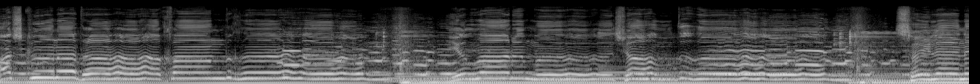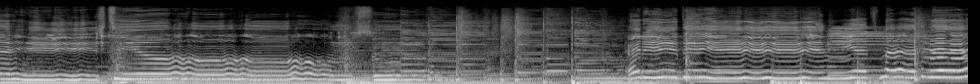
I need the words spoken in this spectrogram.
Aşkına da kandığım Yıllarımı çaldığım Söyle ne istiyorsun? Eridim yetmedi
